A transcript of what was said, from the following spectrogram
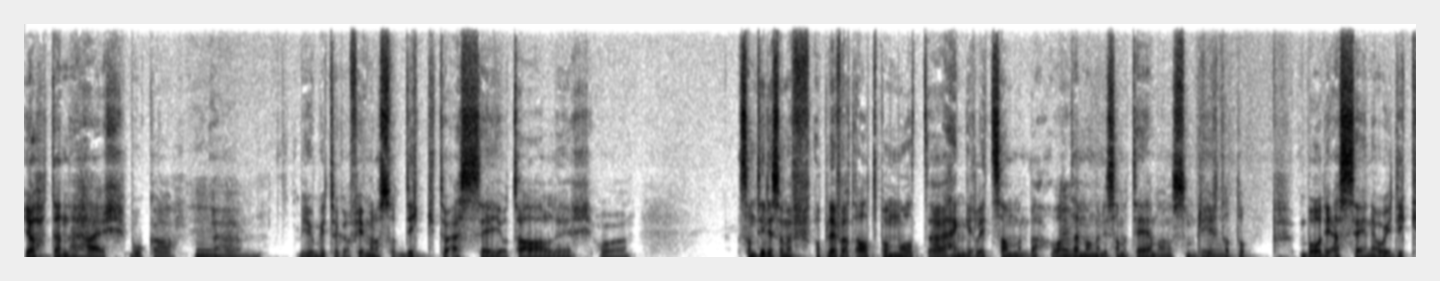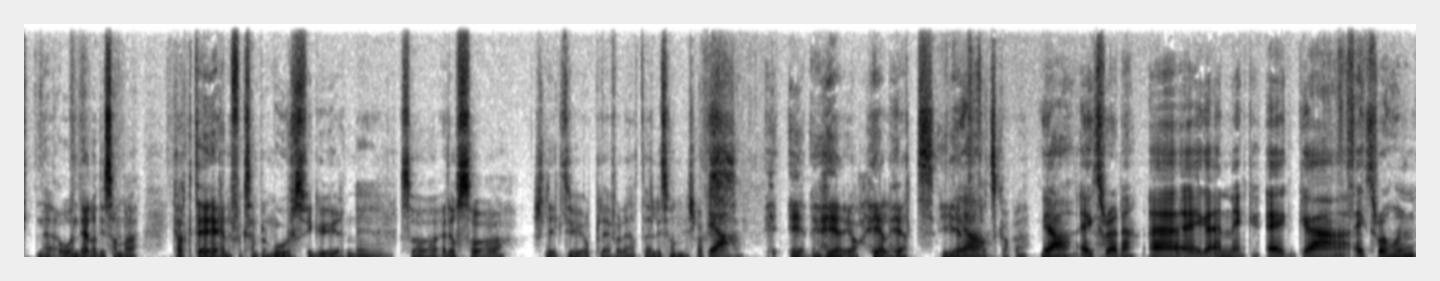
ja, denne her boka, eh, biomytografi, men også dikt og essay og taler, og samtidig som jeg opplever at alt på en måte henger litt sammen, da, og at det er mange av de samme temaene som blir tatt opp både i essayene og i diktene, og en del av de samme karakterene, f.eks. morsfiguren. Så er det også slik du opplever det, at det er litt sånn slags Ja. he he ja, helhet i hele Ja. forfatterskapet? Ja, jeg tror det. Eh, Jeg er enig. Jeg, eh, jeg tror hun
